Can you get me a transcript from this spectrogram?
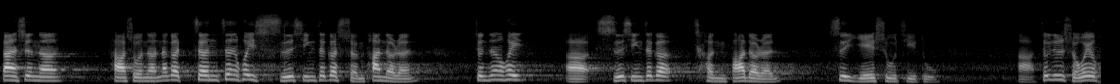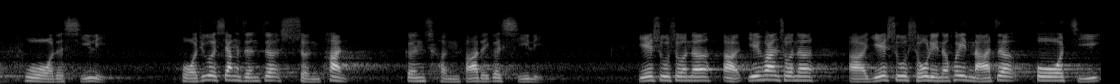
但是呢，他说呢，那个真正会实行这个审判的人，真正会啊实行这个惩罚的人，是耶稣基督，啊，这就是所谓火的洗礼，火就会象征着审判跟惩罚的一个洗礼。耶稣说呢，啊，约翰说呢，啊，耶稣手里呢会拿着波及，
